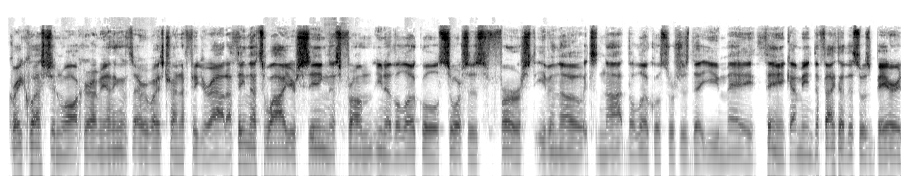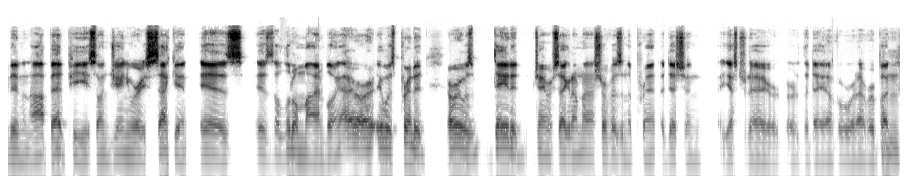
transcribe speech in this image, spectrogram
Great question, Walker. I mean, I think that's everybody's trying to figure out. I think that's why you're seeing this from, you know, the local sources first, even though it's not the local sources that you may think. I mean, the fact that this was buried in an op-ed piece on January 2nd is is a little mind-blowing. Or it was printed or it was dated January 2nd. I'm not sure if it was in the print edition yesterday or, or the day of or whatever, but Mhm.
